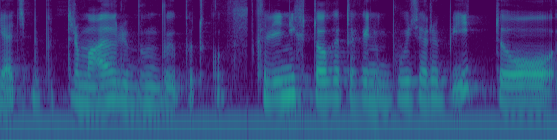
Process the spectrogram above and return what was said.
я тебе падтрымаю любым выпадку калі ніхто гэтага не будзе рабіць то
